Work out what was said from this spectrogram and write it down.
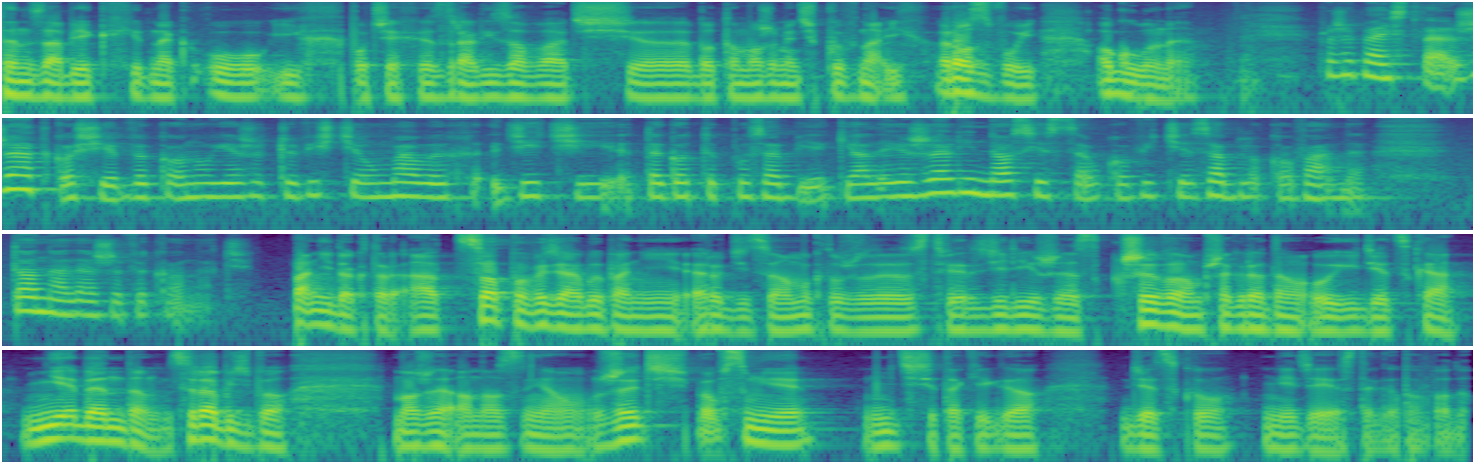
ten zabieg jednak u ich pociechy zrealizować, e, bo to może mieć wpływ na ich rozwój ogólny? Proszę Państwa, rzadko się wykonuje rzeczywiście u małych dzieci tego typu zabiegi, ale jeżeli nos jest całkowicie zablokowany, to należy wykonać. Pani doktor, a co powiedziałaby Pani rodzicom, którzy stwierdzili, że z krzywą przegrodą u ich dziecka nie będą nic robić, bo może ono z nią żyć, bo w sumie nic się takiego dziecku nie dzieje z tego powodu?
